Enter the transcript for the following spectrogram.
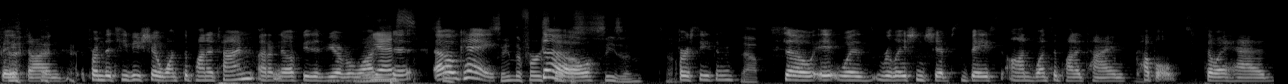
based on from the TV show Once Upon a Time. I don't know if either of you ever watched Yes. it. Okay, seen the first So- season. First season. So it was relationships based on Once Upon a Time couples. So I had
